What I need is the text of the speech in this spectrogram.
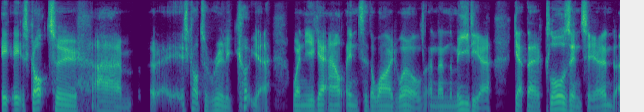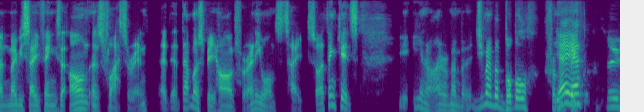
it, has got to um, it's got to really cut you when you get out into the wide world and then the media get their claws into you and, and maybe say things that aren't as flattering. Uh, that must be hard for anyone to take. So I think it's, you know, I remember. Do you remember Bubble from yeah, Big yeah. Do you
